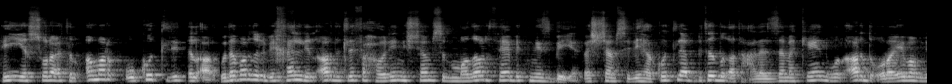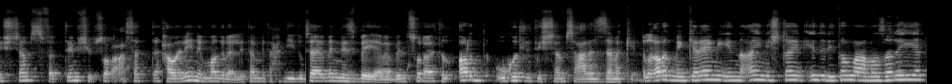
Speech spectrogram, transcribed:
هي سرعة القمر وكتلة الأرض. وده برضه اللي بيخلي الأرض تلف حوالين الشمس بمدار ثابت نسبيا. فالشمس ليها كتلة بتضغط على الزمكان والأرض قريبة من الشمس فبتمشي بسرعة ثابتة حوالين المجرى اللي تم تحديده. بسبب النسبية ما بين سرعة الأرض وكتلة الشمس على الزمكان. الغرض من كلامي إن أينشتاين قدر يطلع نظرية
